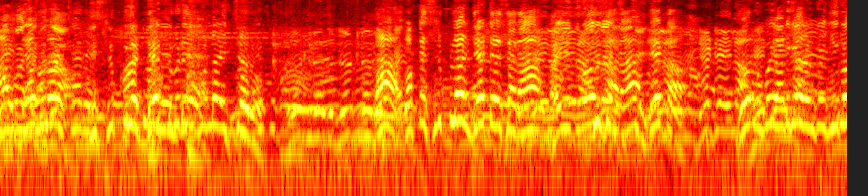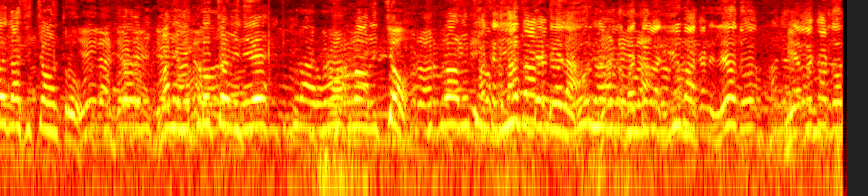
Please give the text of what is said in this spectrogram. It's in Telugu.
ఆ డేట్లో ఈ స్లిప్ల డేట్లు కూడా ఇవ్వకుండా ఇచ్చారు ఒక్క స్లిప్లో డేట్ వేసారా డేటా పోయి అడిగారు ఈ రోజు రాసి ఇచ్చామంటారు మనం ఎప్పుడు ఇచ్చాం ఇది ఇచ్చాం శుక్రవారం నుంచి. లేదు రైతులకు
